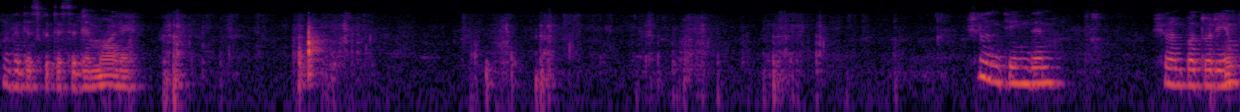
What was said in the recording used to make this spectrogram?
Vedeți cât este de mare. Și îl întindem și îl împăturim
